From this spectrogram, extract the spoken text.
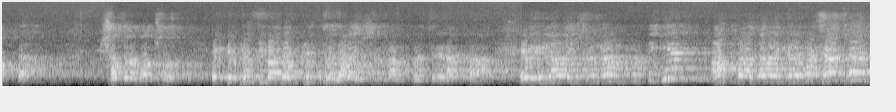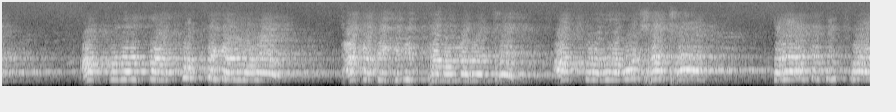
আপনারা। সতেরো বছর একটি প্রতিবাদের বিরুদ্ধে লড়াই সংগ্রাম করেছিলেন আপনারা। এই লড়াই সংগ্রাম করতে গিয়ে আপনারা যারা এখানে বসে আছেন, আপনাদের প্রায় প্রত্যেকের নামে একাধিক মিথ্যা মামলা রয়েছে। আপনারা যারা বসে আছেন, তারা একাধিক বার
